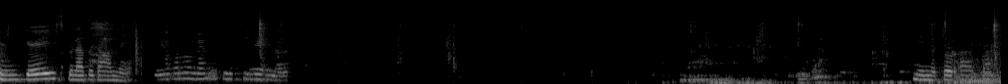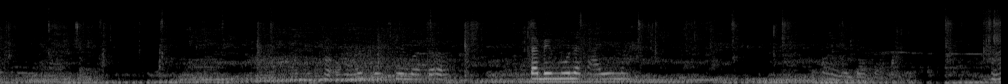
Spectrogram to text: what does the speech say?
Yan, guys. Malapit na kami. Hindi ko nang gamit yung chinelas. May motor ata. Oo, may motor. Tabi muna tayo na. Ha?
